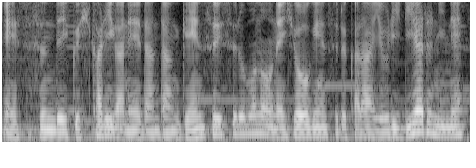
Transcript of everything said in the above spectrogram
えー、進んでいく光がね、だんだん減衰するものをね、表現するから、よりリアルにね、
